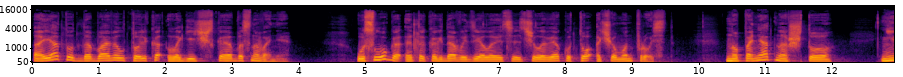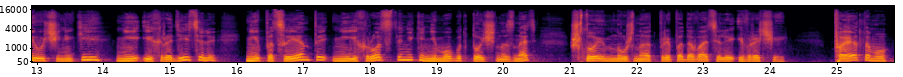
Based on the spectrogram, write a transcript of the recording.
а я тут добавил только логическое обоснование. Услуга – это когда вы делаете человеку то, о чем он просит. Но понятно, что ни ученики, ни их родители, ни пациенты, ни их родственники не могут точно знать, что им нужно от преподавателей и врачей. Поэтому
